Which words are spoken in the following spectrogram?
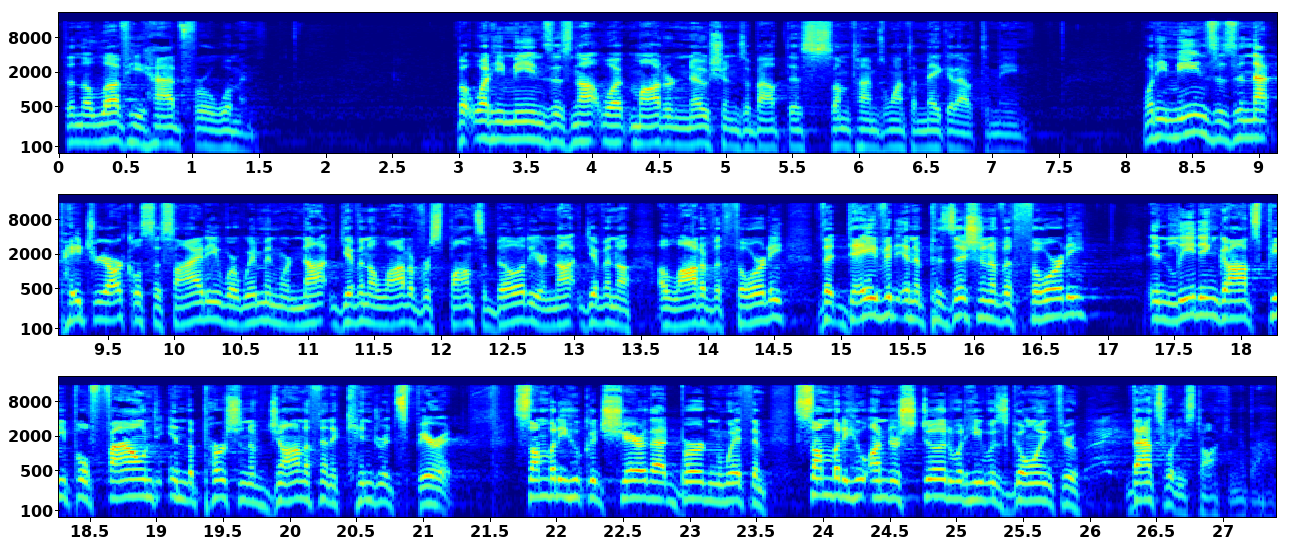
than the love he had for a woman. But what he means is not what modern notions about this sometimes want to make it out to mean. What he means is in that patriarchal society where women were not given a lot of responsibility or not given a, a lot of authority, that David, in a position of authority in leading God's people, found in the person of Jonathan a kindred spirit. Somebody who could share that burden with him, somebody who understood what he was going through. That's what he's talking about.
